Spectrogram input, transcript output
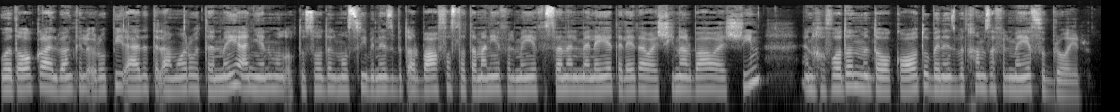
ويتوقع البنك الأوروبي إعادة الأعمار والتنمية أن ينمو الاقتصاد المصري بنسبة 4.8% في السنة المالية 23-24 انخفاضا من توقعاته بنسبة 5% في فبراير.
